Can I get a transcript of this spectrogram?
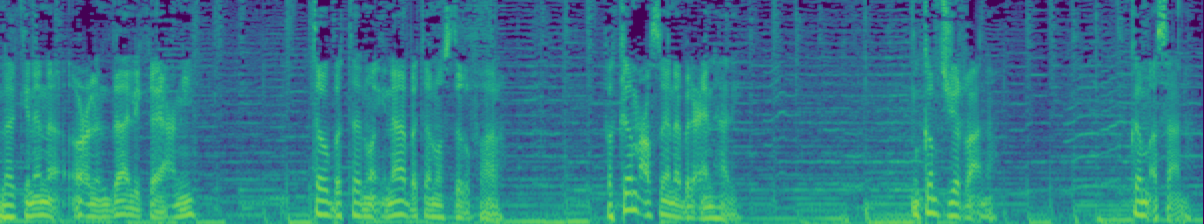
لكن أنا أعلن ذلك يعني توبة وإنابة واستغفارا فكم عصينا بالعين هذه؟ وكم تجرأنا؟ وكم أسأنا؟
